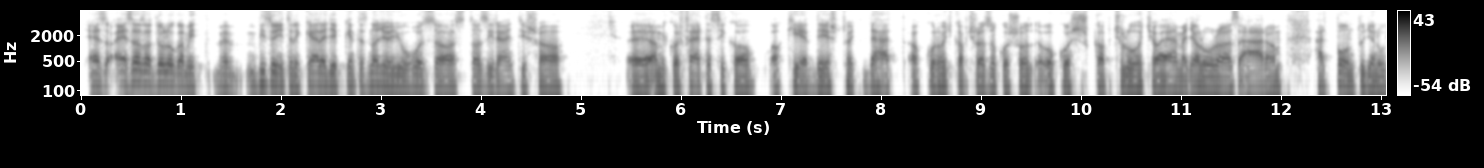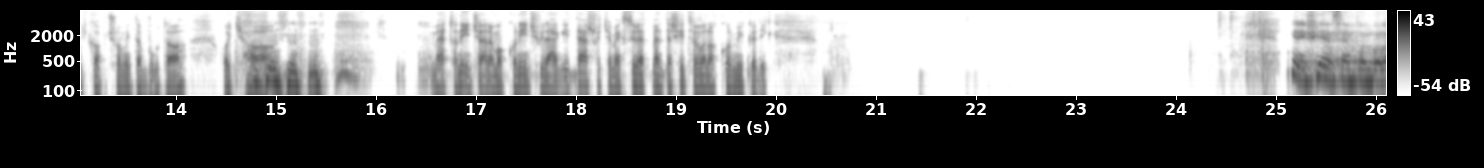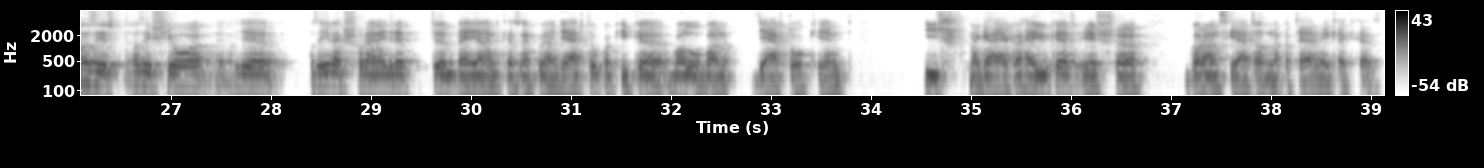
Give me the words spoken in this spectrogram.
ez, ez az a dolog, amit bizonyítani kell, egyébként ez nagyon jó hozza azt az irányt is a, amikor felteszik a, a kérdést, hogy de hát akkor hogy kapcsol az okos, okos kapcsoló, hogyha elmegy alulra az áram. Hát pont ugyanúgy kapcsol, mint a buta, hogyha mert ha nincs áram, akkor nincs világítás, hogyha meg szünetmentesítve van, akkor működik. Igen, és ilyen szempontból azért az is jó, hogy az évek során egyre többen jelentkeznek olyan gyártók, akik valóban gyártóként is megállják a helyüket, és garanciát adnak a termékekhez.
